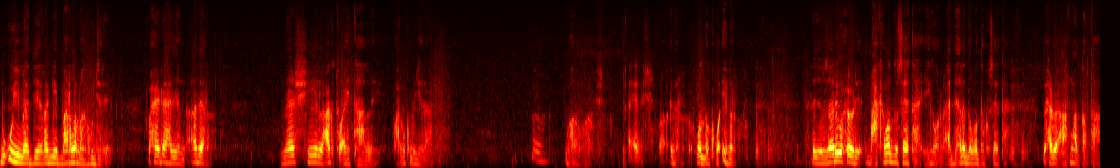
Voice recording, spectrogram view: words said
buu u yimaadeen raggii baarlamaanka ku jiray. Waxay dhahdeen adeer meeshii lacagtu ay taallay waxba kuma jiraan. Ibir wadanku waa ibir ra'iisul wasaarihi wuxuu yihi maxkamaddu see tahay? Iga hor cadaaladda wadanku see tahay? Waxa yihi caafimaad qabtaa.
